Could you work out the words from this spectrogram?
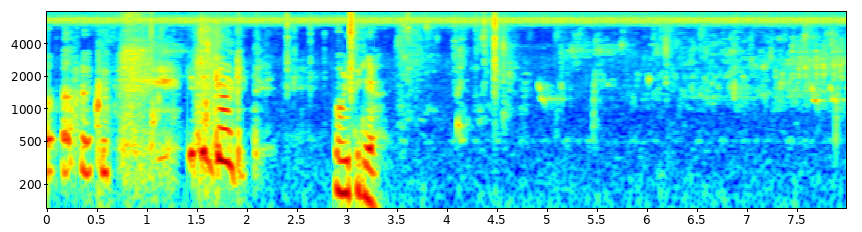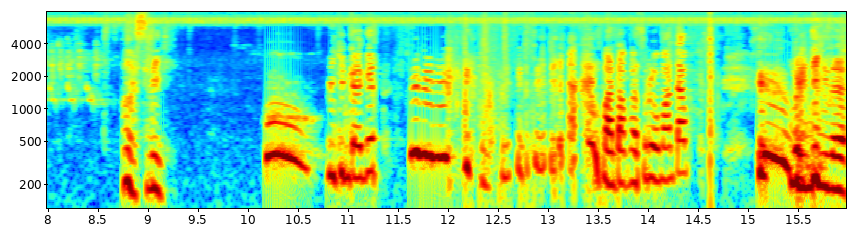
bikin kaget. Oh itu dia. Asli. Uh bikin kaget. Mantap mas bro mantap. Merinding saya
